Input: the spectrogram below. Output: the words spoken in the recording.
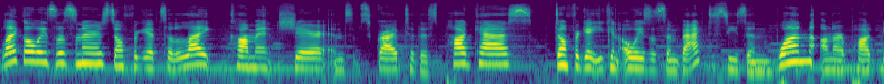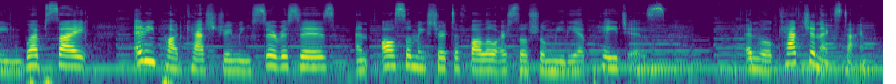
Like always, listeners, don't forget to like, comment, share, and subscribe to this podcast. Don't forget you can always listen back to season one on our Podbean website, any podcast streaming services, and also make sure to follow our social media pages. And we'll catch you next time.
